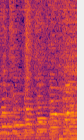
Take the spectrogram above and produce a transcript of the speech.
Música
